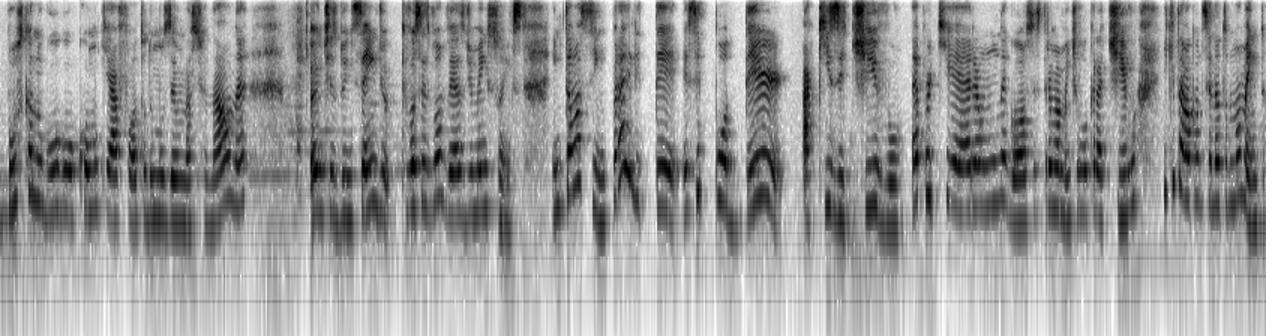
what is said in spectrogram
busca no Google como que é a foto do Museu Nacional, né? Antes do incêndio, que vocês vão ver as dimensões. Então, assim, para ele ter esse poder aquisitivo é porque era um negócio extremamente lucrativo e que estava acontecendo a todo momento.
